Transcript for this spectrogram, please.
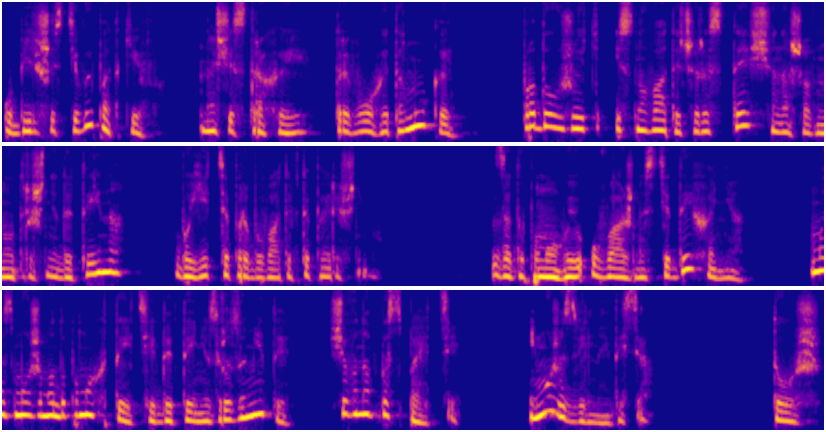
У більшості випадків наші страхи, тривоги та муки продовжують існувати через те, що наша внутрішня дитина боїться перебувати в теперішньому. За допомогою уважності дихання ми зможемо допомогти цій дитині зрозуміти, що вона в безпеці і може звільнитися. Тож,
